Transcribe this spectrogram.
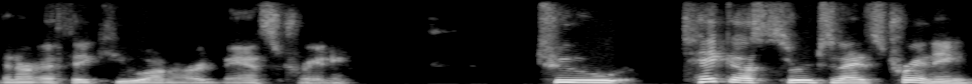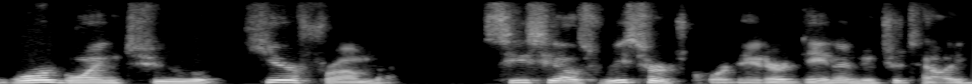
in our FAQ on our advanced training. To take us through tonight's training, we're going to hear from CCL's research coordinator, Dana Nuccitelli.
